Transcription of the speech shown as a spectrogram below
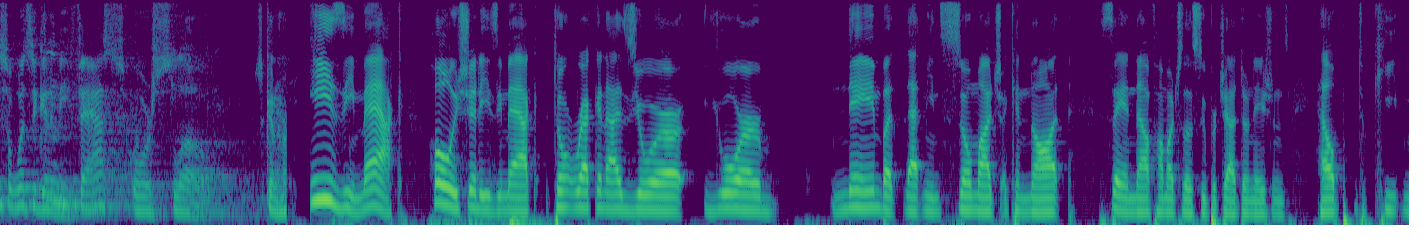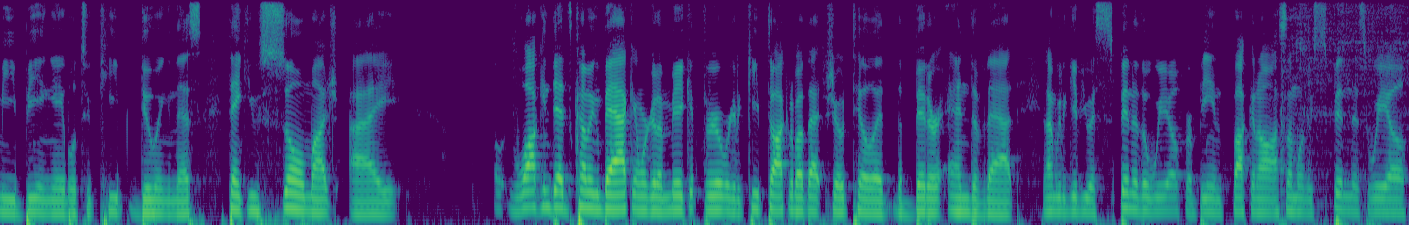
So what's it going to be, fast or slow? It's going to hurt. Easy Mac. Holy shit, Easy Mac. Don't recognize your your name, but that means so much. I cannot say enough how much those super chat donations help to keep me being able to keep doing this. Thank you so much. I Walking Dead's coming back and we're going to make it through. We're going to keep talking about that show till it, the bitter end of that. And I'm going to give you a spin of the wheel for being fucking awesome. Let me spin this wheel.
